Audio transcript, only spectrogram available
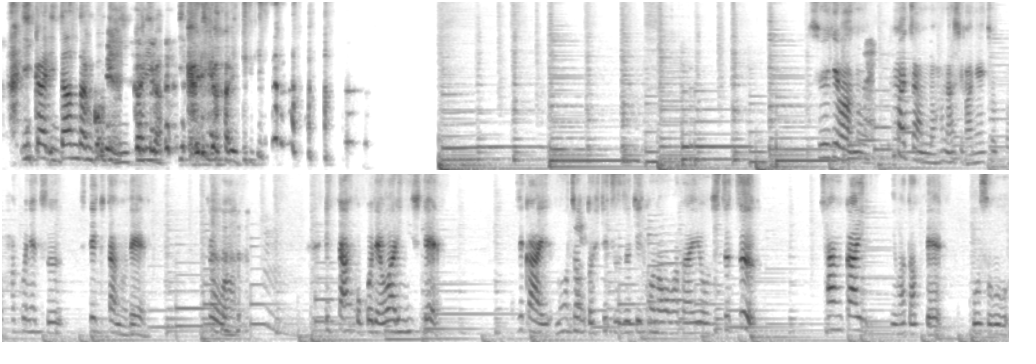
怒り、だんだん語尾に怒りが、怒りが入ってきて。それではあの、はいくまちゃんの話がねちょっと白熱してきたので今日は 一旦ここで終わりにして次回もうちょっと引き続きこの話題をしつつ3回にわたって放送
